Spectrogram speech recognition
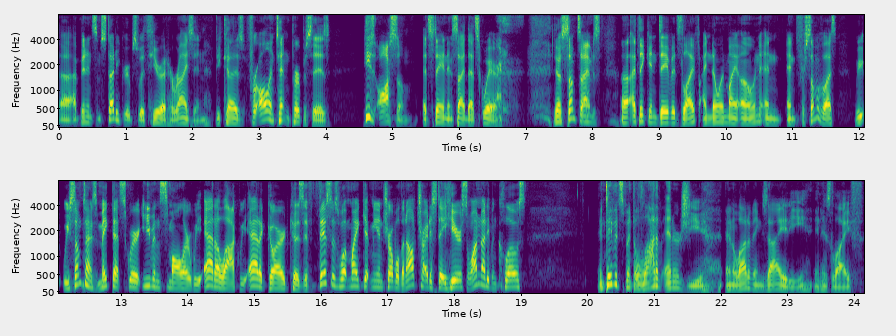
uh, I've been in some study groups with here at Horizon because, for all intent and purposes, he's awesome at staying inside that square. you know, sometimes uh, I think in David's life, I know in my own, and and for some of us, we, we sometimes make that square even smaller. We add a lock, we add a guard, because if this is what might get me in trouble, then I'll try to stay here so I'm not even close. And David spent a lot of energy and a lot of anxiety in his life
